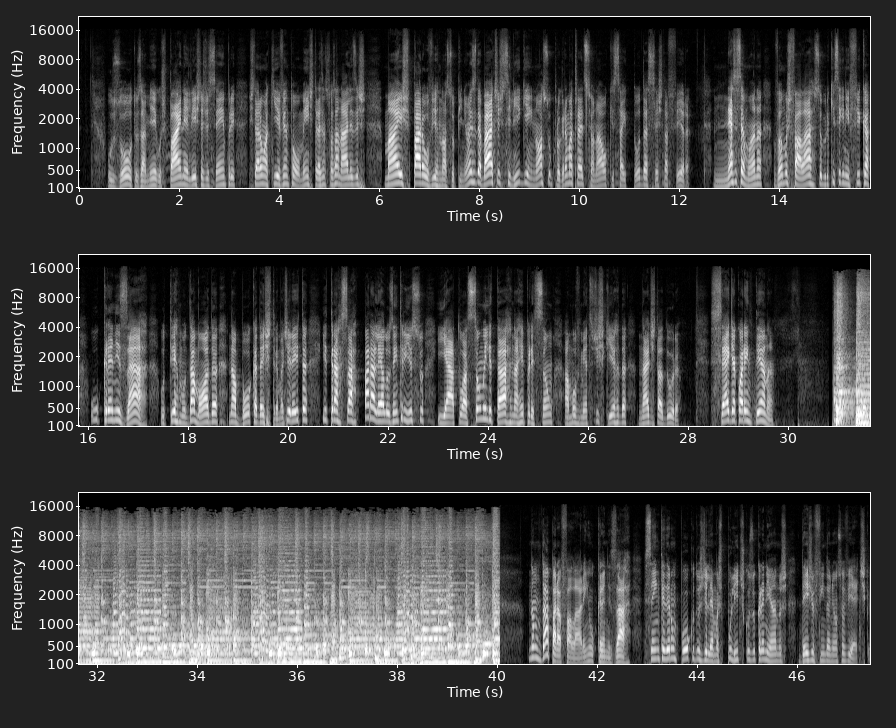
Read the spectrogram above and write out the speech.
Os outros amigos painelistas de sempre estarão aqui eventualmente trazendo suas análises, mas para ouvir nossas opiniões e debates, se ligue em nosso programa tradicional que sai toda sexta-feira. Nessa semana, vamos falar sobre o que significa ucranizar, o termo da moda na boca da extrema-direita, e traçar paralelos entre isso e a atuação militar na repressão a movimentos de esquerda na ditadura. Segue a quarentena! Não dá para falar em ucranizar sem entender um pouco dos dilemas políticos ucranianos desde o fim da União Soviética.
